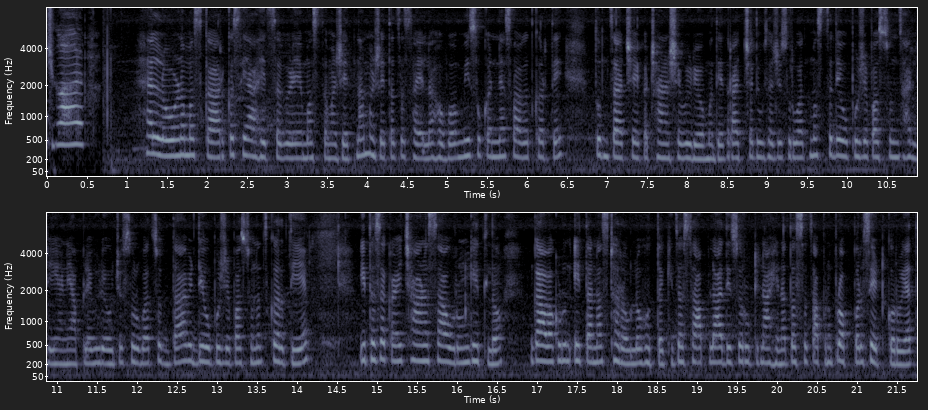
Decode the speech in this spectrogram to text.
नमस्कार. हॅलो नमस्कार. कसे आहेत सगळे? मस्त मजेत ना? मजेतच असायला हवं. मी सुकन्या स्वागत करते तुमचं आजच्या एका छान अशा व्हिडिओमध्ये. तर आजच्या दिवसाची सुरुवात मस्त देवपूजेपासून झाली आणि आपल्या व्हिडिओची सुरुवातसुद्धा देवपूजेपासूनच करते इथं सकाळी छान असं आवरून घेतलं. गावाकडून येतानाच ठरवलं होतं की जसं आपलं आधीचं रुटीन आहे ना तसंच आपण प्रॉपर सेट करूयात.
